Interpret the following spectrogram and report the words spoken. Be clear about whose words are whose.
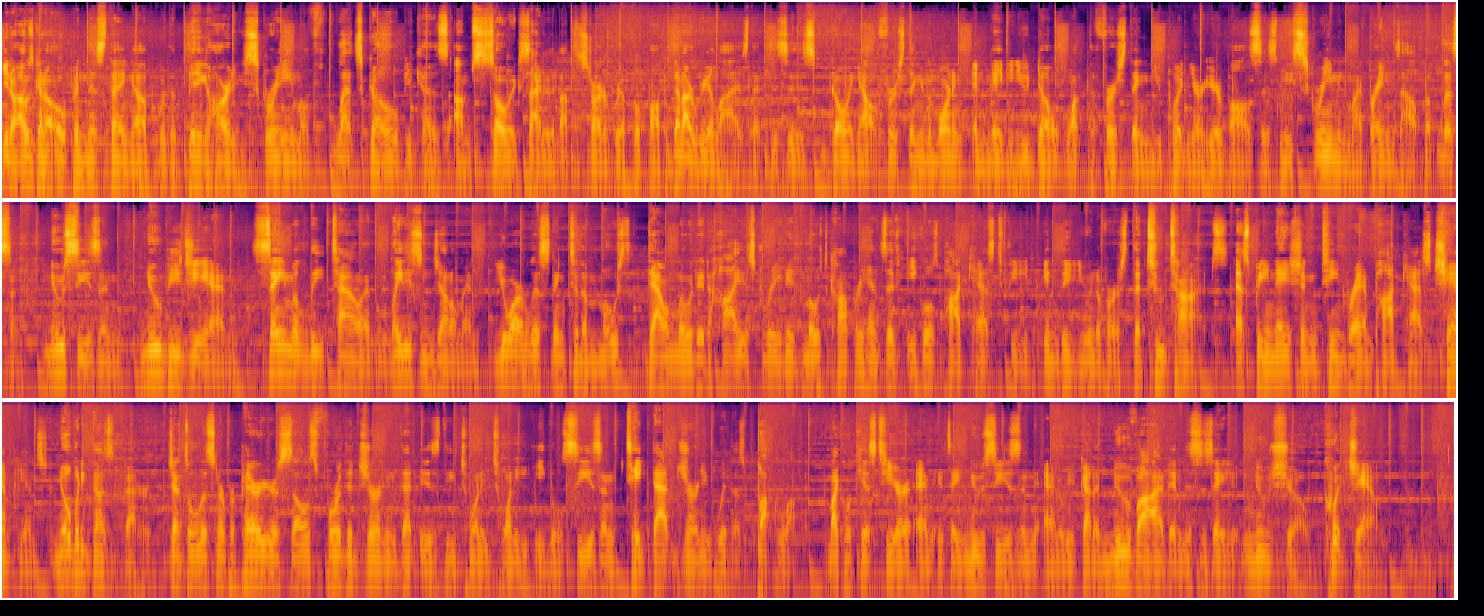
Speaker 1: You know, I was going to open this thing up with a big hearty scream of let's go because I'm so excited about the start of real football. But then I realized that this is going out first thing in the morning, and maybe you don't want the first thing you put in your earballs is me screaming my brains out. But listen, new season, new BGN, same elite talent. Ladies and gentlemen, you are listening to the most downloaded, highest rated, most comprehensive Eagles podcast feed in the universe. The two times SB Nation Team Brand Podcast champions. Nobody does it better. Gentle listener, prepare yourselves for the journey that is the 2020 Eagles season. Take that journey with us. Buckle up. Michael Kist here, and it's a new season, and we've got a new vibe, and this is a new show. Quick Jam.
